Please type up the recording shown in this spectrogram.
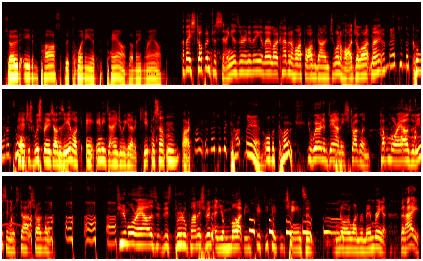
Showed even past the 20th pound, I mean round. Are they stopping for sangers or anything? Are they like having a high five and going, Do you want a Hydralyte, mate? Imagine the corner talk. Yeah, just whispering in each other's ear, like, "A- any danger we could have a kip or something? Like, Mate, imagine the cut man or the coach. you're wearing him down, he's struggling. A couple more hours of this and he'll start struggling. A few more hours of this brutal punishment and you might be 50 50 chance of no one remembering it. But hey,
